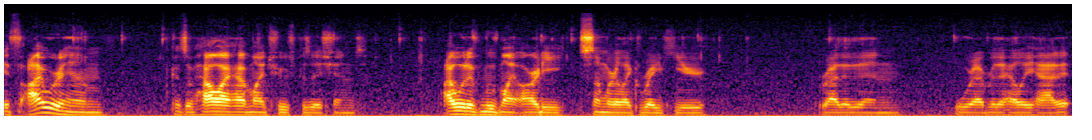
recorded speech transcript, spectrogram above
If I were him, because of how I have my troops positioned, I would have moved my arty somewhere like right here, rather than wherever the hell he had it,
